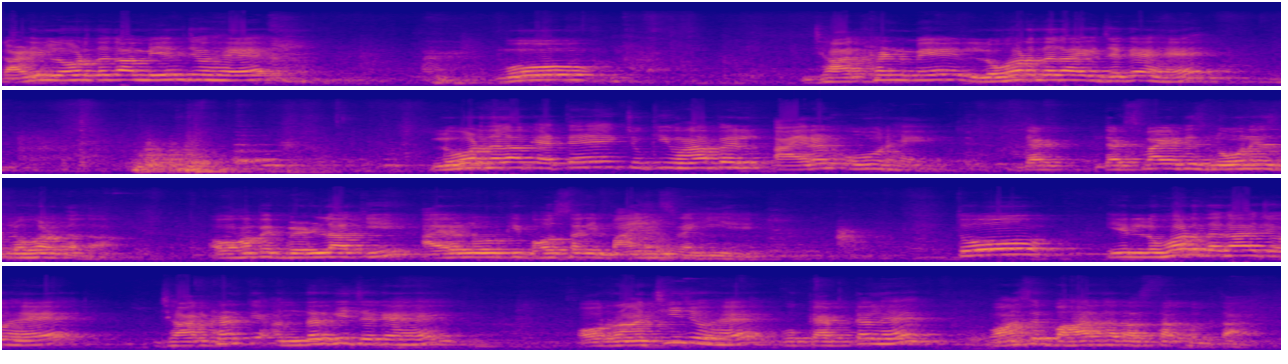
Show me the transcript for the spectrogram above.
गाड़ी लोहरदगा मेल जो है, वो झारखंड में लोहरदगा एक जगह है। लोहरदगा कहते हैं क्योंकि वहाँ पे आयरन ओर है। That that's why it is known as Lohardaga और वहाँ पे बिरला की आयरन ओर की बहुत सारी माइंस रही हैं। तो ये लोहरदगा जो है, झारखंड के अंदर की जगह है और रांची जो है, वो कैपिटल है, वहाँ से बाहर का रास्ता खुलता है।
